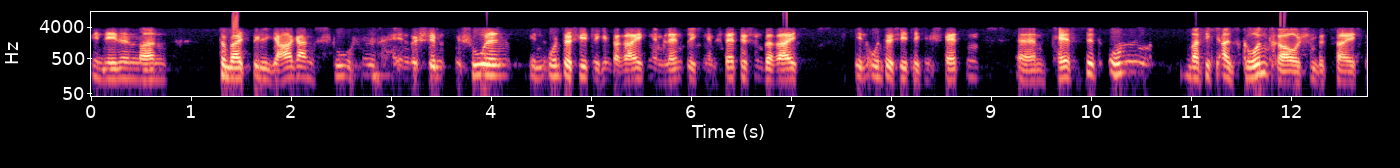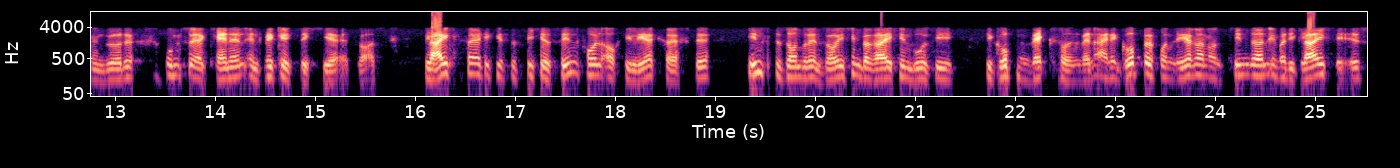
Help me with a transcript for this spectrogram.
in denen man zum Beispiel Jahrgangsstufen in bestimmten Schulen in unterschiedlichen Bereichen, im ländlichen, im städtischen Bereich, in unterschiedlichen Städten ähm, testet, um was ich als Grundrauschen bezeichnen würde, um zu erkennen, entwickelt sich hier etwas. Gleichzeitig ist es sicher sinnvoll, auch die Lehrkräfte, insbesondere in solchen Bereichen, wo sie die Gruppen wechseln. Wenn eine Gruppe von Lehrern und Kindern immer die gleiche ist,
